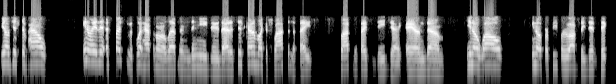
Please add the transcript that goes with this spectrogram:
You know, just of how, you know, especially with what happened on eleven, then you do that. It's just kind of like a slap in the face, slap in the face of DJ. And um, you know, while you know, for people who obviously didn't pick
